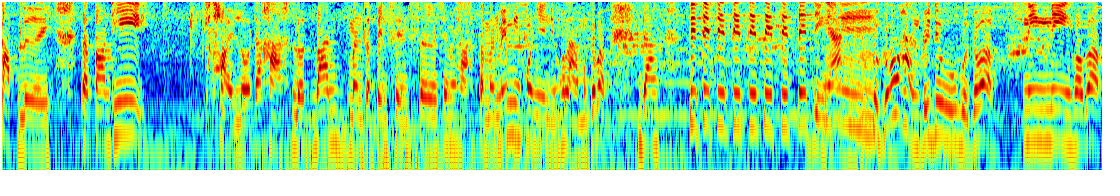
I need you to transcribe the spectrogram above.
กลับเลย แต่ตอนที่ ถอยรถอะค่ะรถบ้านมันจะเป็นเซ็นเซอร์ใช่ไหมคะแต่มันไม่มีคนยืนอยู่ข้างหลังมันก็แบบดังติดติดติดติดติดติดติดติดอย่างเงี้ยอืมบุตรก็หันไปดูบุตรก็แบบนิ่งๆเพราะแบบ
